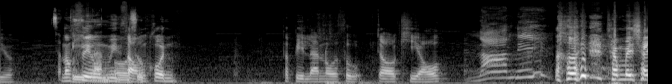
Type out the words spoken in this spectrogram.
อยู่ น้องซิลมีสองคน สปีดลานโอซูจอเขียว นานี้เฮ้ยทำไมใช้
